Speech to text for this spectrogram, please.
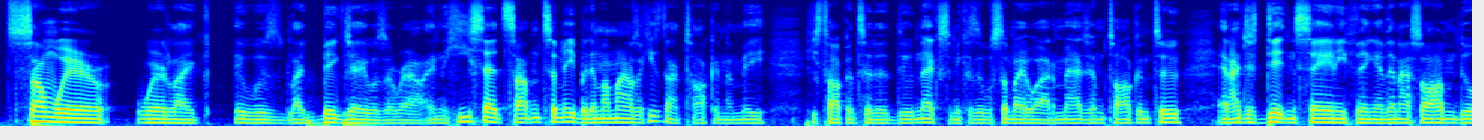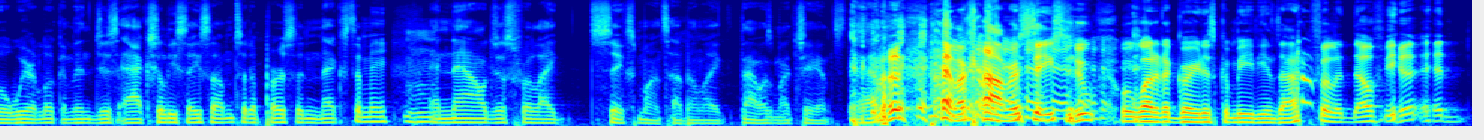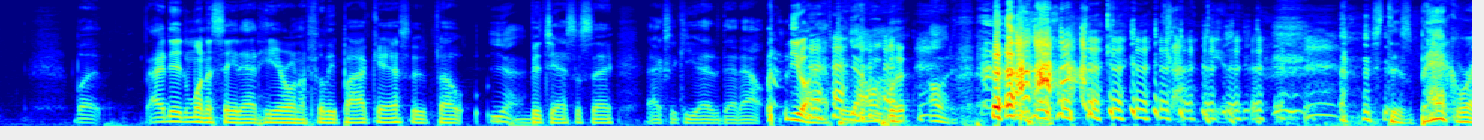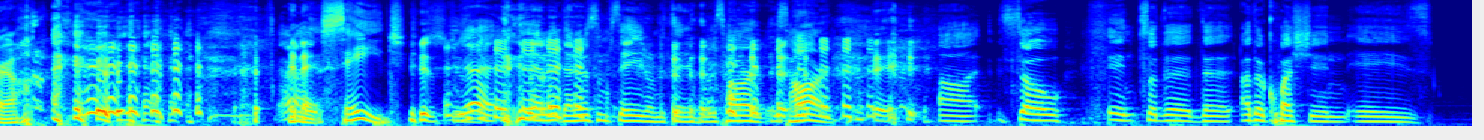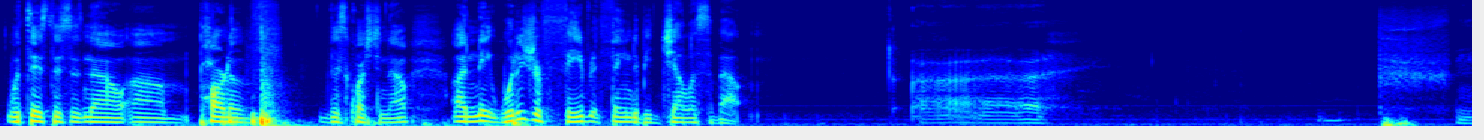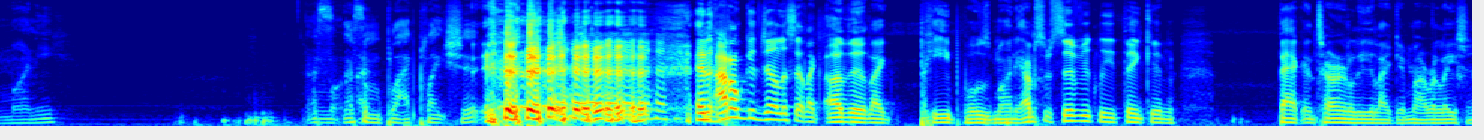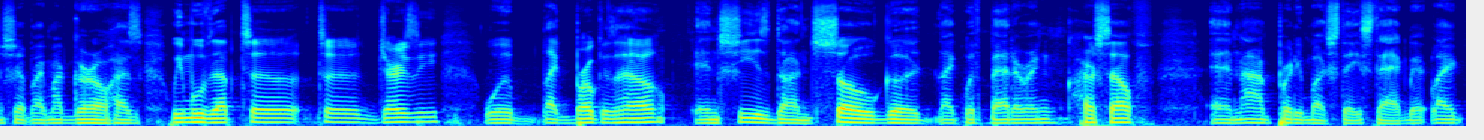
somewhere where like it was like Big Jay was around and he said something to me, but in my mind I was like, he's not talking to me. He's talking to the dude next to me because it was somebody who I'd imagine him talking to, and I just didn't say anything. And then I saw him do a weird look, and then just actually say something to the person next to me. Mm-hmm. And now just for like six months, I've been like, that was my chance to have a, have a conversation with one of the greatest comedians out of Philadelphia. And but I didn't want to say that here on a Philly podcast. It felt Yeah. bitch ass to say. Actually, can you edit that out? you don't have to. Yeah, I'll, but I'll edit that. it's this background and that sage. Yeah, yeah, there- there is some sage on the table. It's hard. It's hard. Uh, so And so the the other question is with this. This is now um, part of this question now. Uh, Nate, what is your favorite thing to be jealous about? Uh, money. That's, Mo- that's some black plate shit. and I don't get jealous at like other like people's money. I'm specifically thinking back internally, like in my relationship. Like my girl has, we moved up to to Jersey, with like broke as hell, and she's done so good, like with bettering herself, and I pretty much stay stagnant. Like it-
